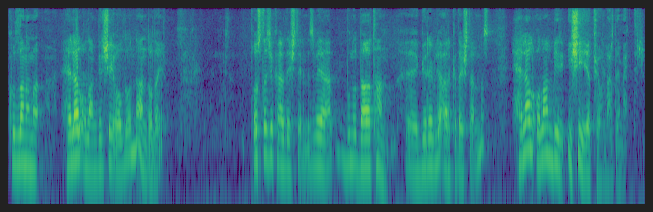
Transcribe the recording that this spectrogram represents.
kullanımı helal olan bir şey olduğundan dolayı postacı kardeşlerimiz veya bunu dağıtan e, görevli arkadaşlarımız helal olan bir işi yapıyorlar demektir.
